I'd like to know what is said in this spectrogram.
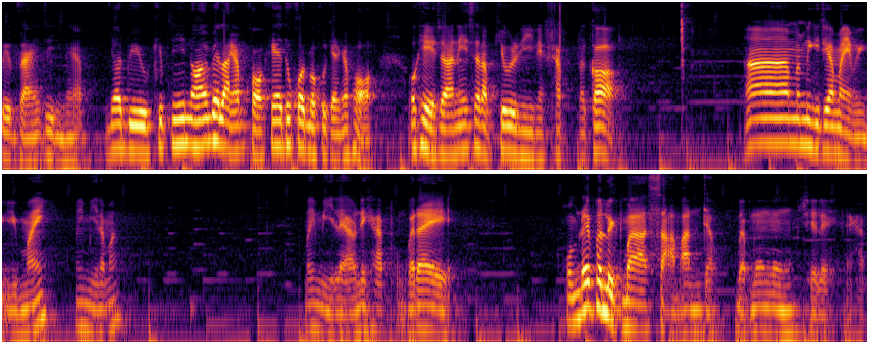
ตื่นสายจริงนะครับยอดวิวคลิปนี้น้อยไปหน่อยครับขอแค่ทุกคนมาคุยกันก็พอโอเคจากนี้สำหรับคลิปนี้นะครับแล้วก็อ่ามันมีกิจกรรมใหม่อีกไหมไม่มีแล้วมั้งไม่มีแล้วนี่ครับผมก็ได้ ผมได้ผลึกมา 3 อันจากแบบงงๆเฉยเลยนะครับ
